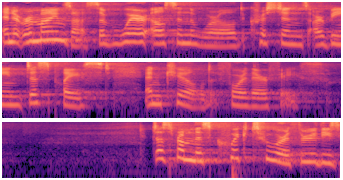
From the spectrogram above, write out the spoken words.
And it reminds us of where else in the world Christians are being displaced and killed for their faith. Just from this quick tour through these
